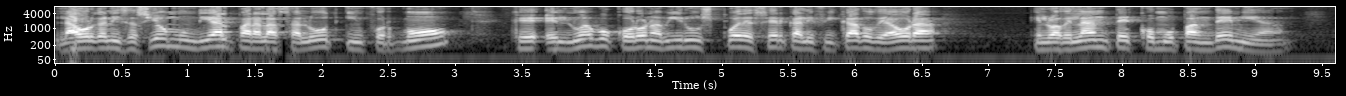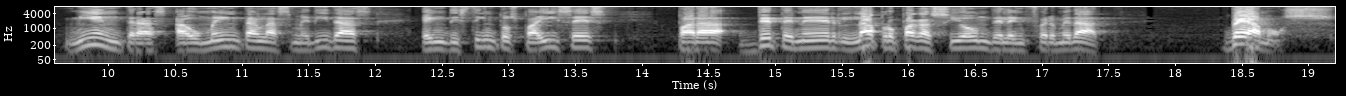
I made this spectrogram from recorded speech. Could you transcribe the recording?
La Organización Mundial para la Salud informó que el nuevo coronavirus puede ser calificado de ahora en lo adelante como pandemia, mientras aumentan las medidas en distintos países para detener la propagación de la enfermedad. Veamos.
